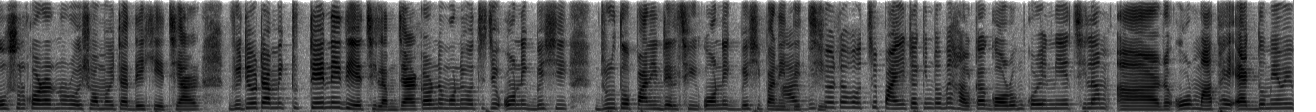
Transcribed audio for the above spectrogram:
গোসল করানোর ওই সময়টা দেখিয়েছি। আর ভিডিওটা আমি একটু টেনে দিয়েছিলাম যার কারণে মনে হচ্ছে যে অনেক বেশি দ্রুত পানি ঢেলছি অনেক বেশি পানি দিচ্ছি। বিষয়টা হচ্ছে পানিটা কিন্তু আমি হালকা গরম করে নিয়েছিলাম আর ওর মাথায় একদমই আমি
